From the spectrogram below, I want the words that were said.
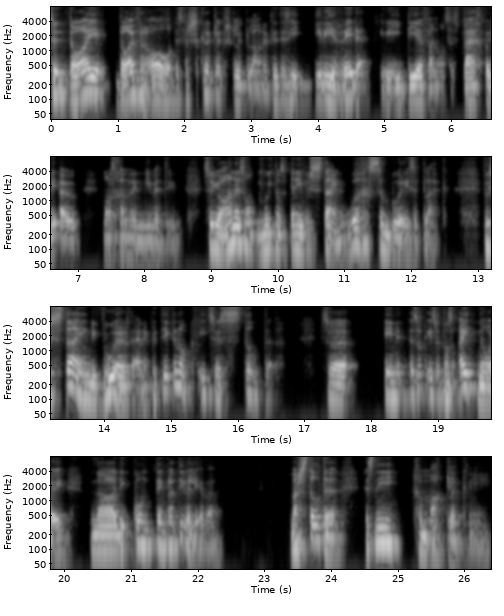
So daai daai verhaal is verskriklik verskriklik belangrik. Dit is die hierdie redde, hierdie idee van ons is weg by die ou, maar ons gaan na 'n nuwe toe. So Johannes ontmoet ons in die woestyn, hoog simboliese plek. Woestyn, die woord eintlik beteken ook iets so stilte. So en is ook iets wat ons uitnooi na die kontemplatiewe lewe. Maar stilte is nie gemaklik nie.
